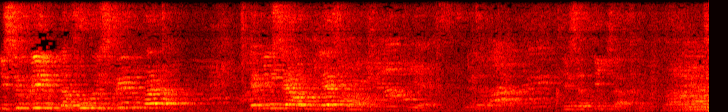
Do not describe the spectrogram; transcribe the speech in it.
Is it real? The food is real, brother? Can you say, oh, yes or no? Yes. He's a teacher.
